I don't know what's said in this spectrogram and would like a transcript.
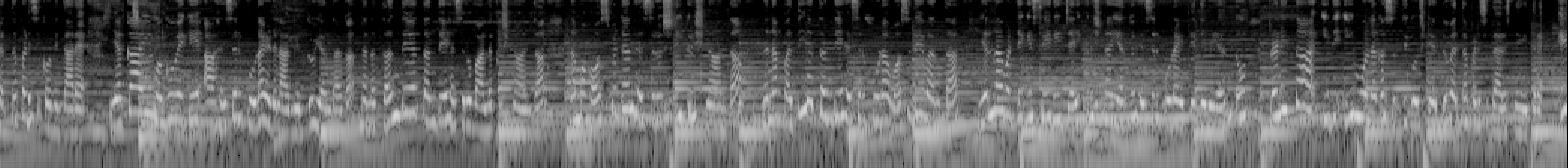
ವ್ಯಕ್ತಪಡಿಸಿಕೊಂಡಿದ್ದಾರೆ. ಯಕಾಯಿ ಮಗುವಿಗೆ ಆ ಹೆಸರು ಕೂಡ ಇಡಲಾಗಿದ್ದು ಎಂದಾಗ, ನನ್ನ ತಂದೆಯ ತಂದೆಯ ಹೆಸರು ಬಾಲಕೃಷ್ಣ ಅಂತ, ನಮ್ಮ ಹಾಸ್ಪಿಟಲ್ ಹೆಸರು ಶ್ರೀಕೃಷ್ಣ ಅಂತ, ನನ್ನ ಪತಿಯ ತಂದೆಯ ಹೆಸರು ಕೂಡ ವಾಸುದೇವ ಅಂತ, ಎಲ್ಲ ಒಟ್ಟಿಗೆ ಸೇರಿ ಜೈ ಕೃಷ್ಣ ಎಂದು ಹೆಸರು ಕೂಡ ಇಟ್ಟಿದ್ದೀವಿ ಎಂದು ಪ್ರಣೀತಾ ಇದು ಈ ಮೂಲಕ ಸುದ್ದಿಗೋಷ್ಠಿಯದ್ದು ವ್ಯಕ್ತಪಡಿಸಿದ್ದಾರೆ ಸ್ನೇಹಿತರೆ. ಈ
